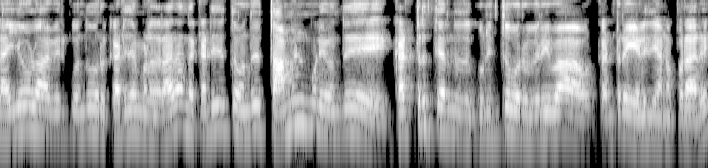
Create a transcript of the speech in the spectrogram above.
லயோலாவிற்கு வந்து ஒரு கடிதம் எழுதுறாரு. அந்த கடிதத்தை வந்து தமிழ் மொழி வந்து கற்று தேர்ந்தது குறித்து ஒரு விரிவா ஒரு கட்டுரை எழுதி அனுப்புறாரு.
